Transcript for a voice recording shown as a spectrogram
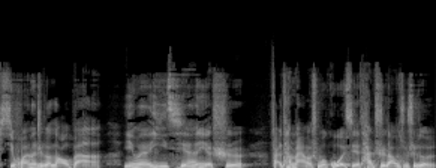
喜欢的这个老板，因为以前也是，反正他们俩有什么过节，他知道就这个。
